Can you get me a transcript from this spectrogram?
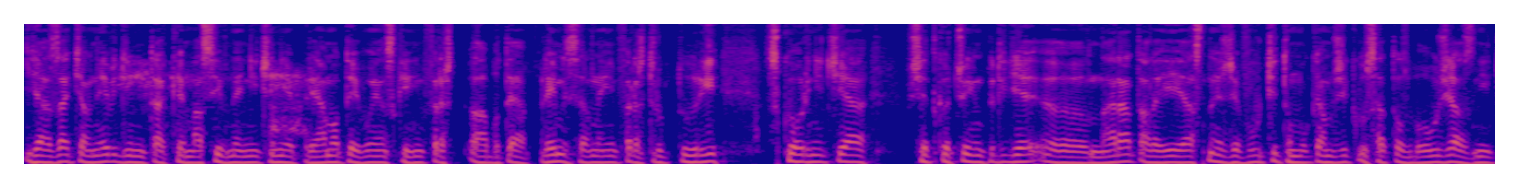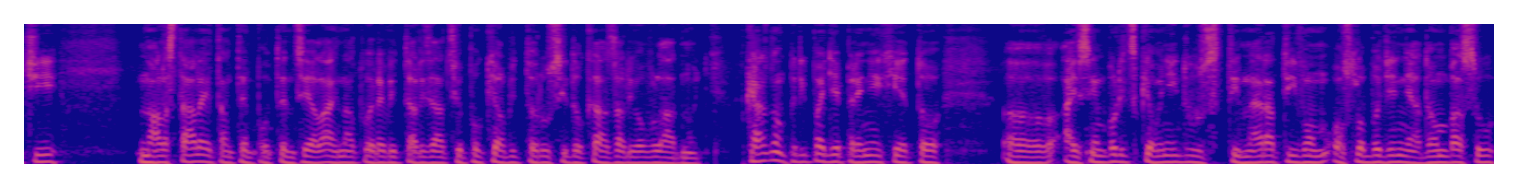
ja zatiaľ nevidím také masívne ničenie priamo tej vojenskej infraštruktúry, alebo teda priemyselnej infraštruktúry. Skôr ničia všetko, čo im príde e, na rad, ale je jasné, že v určitom okamžiku sa to bohužiaľ zničí No ale stále je tam ten potenciál aj na tú revitalizáciu, pokiaľ by to Rusi dokázali ovládnuť. V každom prípade pre nich je to uh, aj symbolické. Oni idú s tým narratívom oslobodenia Donbasu,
